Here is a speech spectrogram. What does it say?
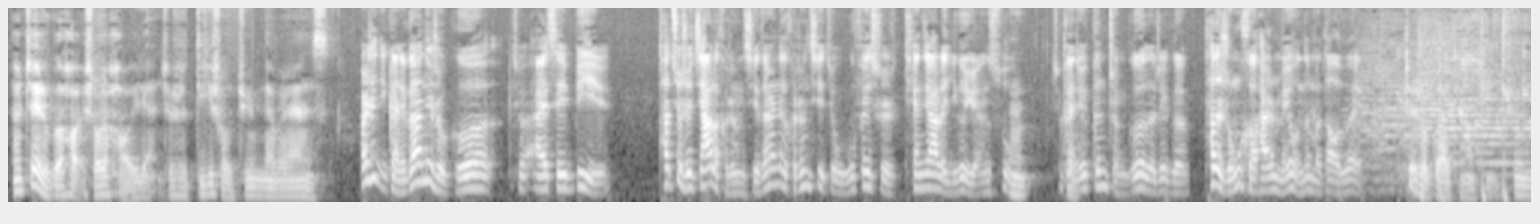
但是这首歌好稍微好一点，就是第一首《Dream Never Ends》，而且你感觉刚才那首歌就 ICB，它确实加了合成器，但是那个合成器就无非是添加了一个元素，嗯就感觉跟整个的这个它的融合还是没有那么到位。这首歌还挺好听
